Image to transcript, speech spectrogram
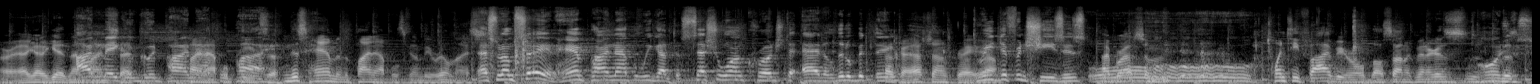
All right, I gotta get in that I mindset. make a good pineapple pie. pizza. This ham and the pineapple is gonna be real nice. That's what I'm saying. Ham pineapple. We got the Szechuan crunch to add a little bit thing. okay, that sounds great. Three yeah. different cheeses. I brought some 25 year old balsamic vinegar. This, is- Gorgeous. this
